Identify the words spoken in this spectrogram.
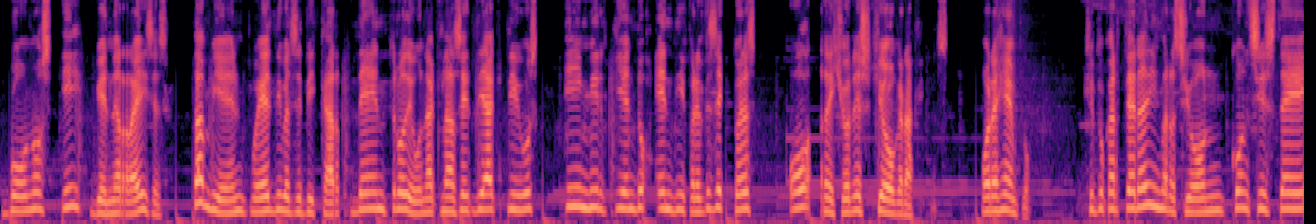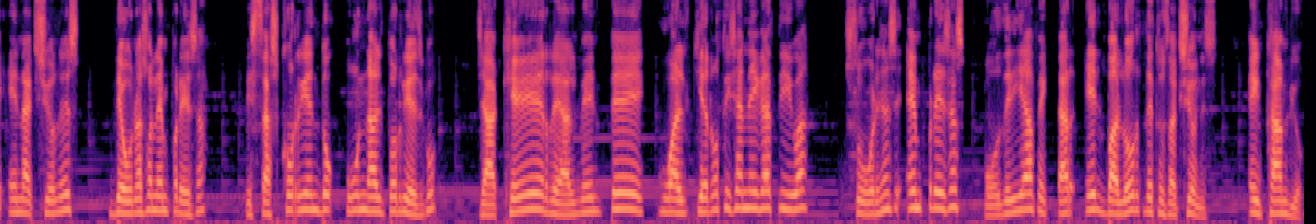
bonos y bienes raíces. También puedes diversificar dentro de una clase de activos invirtiendo en diferentes sectores o regiones geográficas. Por ejemplo, si tu cartera de inversión consiste en acciones de una sola empresa, estás corriendo un alto riesgo, ya que realmente cualquier noticia negativa sobre esas empresas podría afectar el valor de tus acciones. En cambio,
